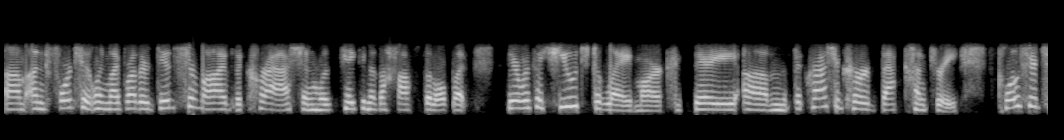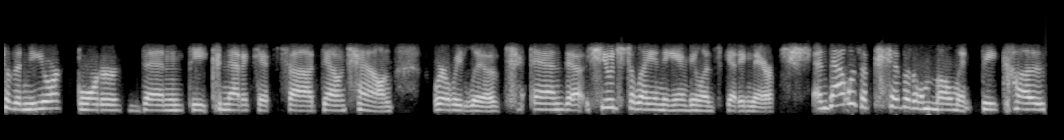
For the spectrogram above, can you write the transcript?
Um, unfortunately, my brother did survive the crash and was taken to the hospital, but there was a huge delay, Mark. They, um, the crash occurred backcountry, closer to the New York border than the Connecticut uh, downtown where we lived, and a huge delay in the ambulance getting there. And that was a pivotal moment because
